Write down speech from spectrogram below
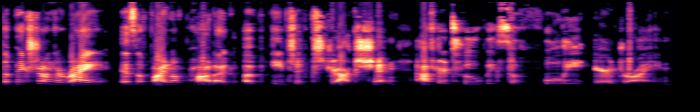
The picture on the right is the final product of each extraction after two weeks of fully air drying.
